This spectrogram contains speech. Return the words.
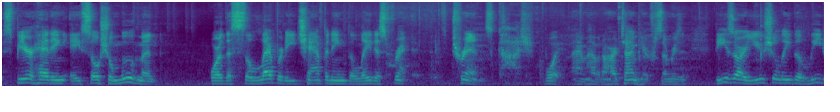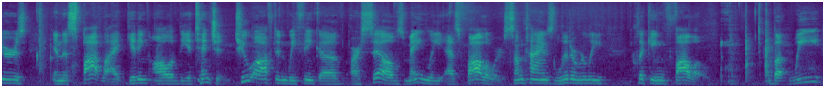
spearheading a social movement, or the celebrity championing the latest fr- trends. Gosh, boy, I'm having a hard time here for some reason. These are usually the leaders in the spotlight getting all of the attention. Too often we think of ourselves mainly as followers, sometimes literally clicking follow. But we,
